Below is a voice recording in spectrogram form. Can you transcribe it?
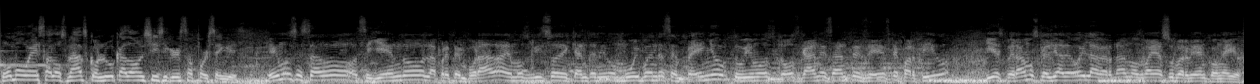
¿Cómo ves a los Mavs con Luka Doncic y Kristaps Porzingis? Hemos estado siguiendo la pretemporada, hemos visto de que han tenido muy buen desempeño, tuvimos dos ganes antes de este partido y esperamos que el día de hoy la verdad nos vaya súper bien con ellos.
